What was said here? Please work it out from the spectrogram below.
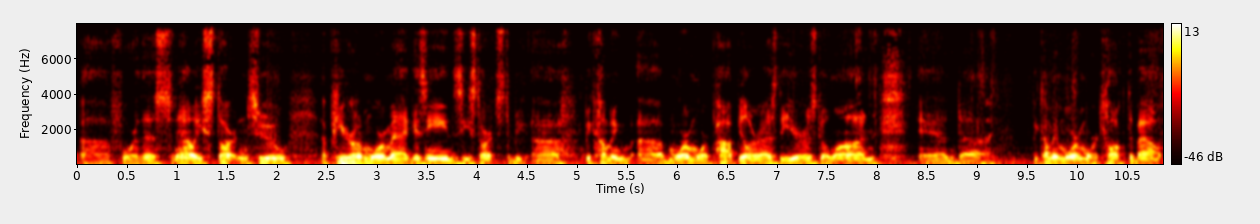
uh, for this. Now he's starting to appear on more magazines. He starts to be uh, becoming uh, more and more popular as the years go on, and becoming more and more talked about.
